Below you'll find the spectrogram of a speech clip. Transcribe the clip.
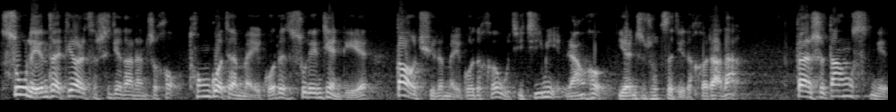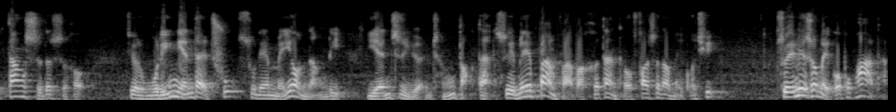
苏联在第二次世界大战之后，通过在美国的苏联间谍盗取了美国的核武器机密，然后研制出自己的核炸弹。但是当时当时的时候，就是五零年代初，苏联没有能力研制远程导弹，所以没有办法把核弹头发射到美国去。所以那时候美国不怕他，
